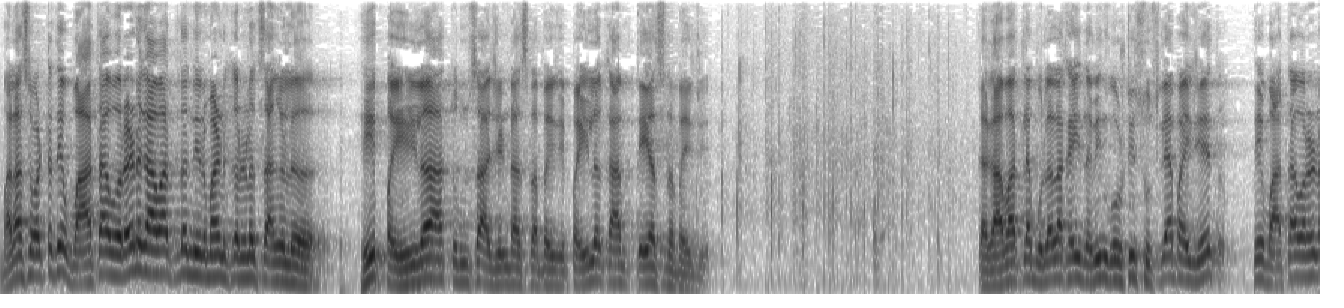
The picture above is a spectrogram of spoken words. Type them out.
मला असं वाटतं ते वातावरण गावातलं निर्माण करणं चांगलं. हे पहिला तुमचा अजेंडा असला पाहिजे. पहिलं काम ते असलं पाहिजे. त्या गावातल्या मुलाला काही नवीन गोष्टी सुचल्या पाहिजेत. ते वातावरण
